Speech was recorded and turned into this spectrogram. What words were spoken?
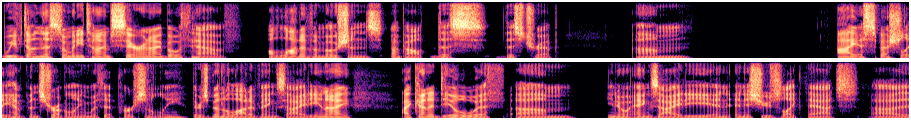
we've done this so many times. Sarah and I both have a lot of emotions about this this trip. Um, I especially have been struggling with it personally. There's been a lot of anxiety, and I I kind of deal with um, you know anxiety and, and issues like that. Uh,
